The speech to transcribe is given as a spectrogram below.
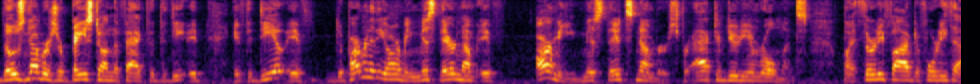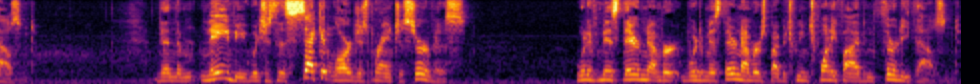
those numbers are based on the fact that the if, if the D, if Department of the Army missed their number, if Army missed its numbers for active duty enrollments by 35 to 40,000, then the Navy, which is the second largest branch of service, would have missed their number would have missed their numbers by between 25 and 30,000.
